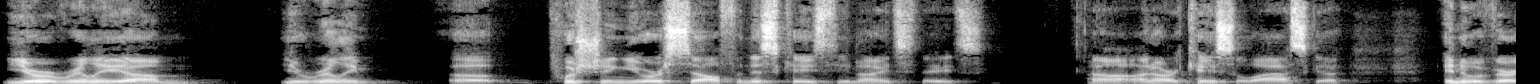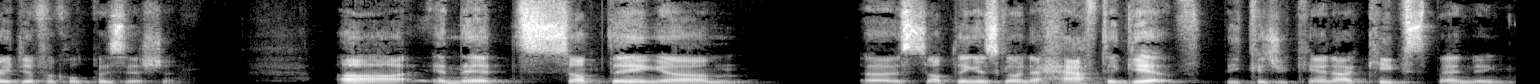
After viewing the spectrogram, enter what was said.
you're really um, you're really uh, pushing yourself, in this case, the United States, uh, in our case, Alaska, into a very difficult position, uh, and that something um, uh, something is going to have to give because you cannot keep spending.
